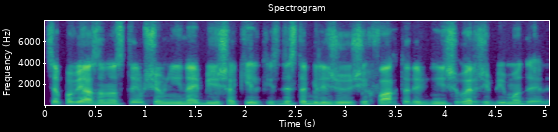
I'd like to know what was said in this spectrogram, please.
Це пов'язано з тим, що в ній найбільша кількість дестабілізуючих факторів, ніж в RGB моделі.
